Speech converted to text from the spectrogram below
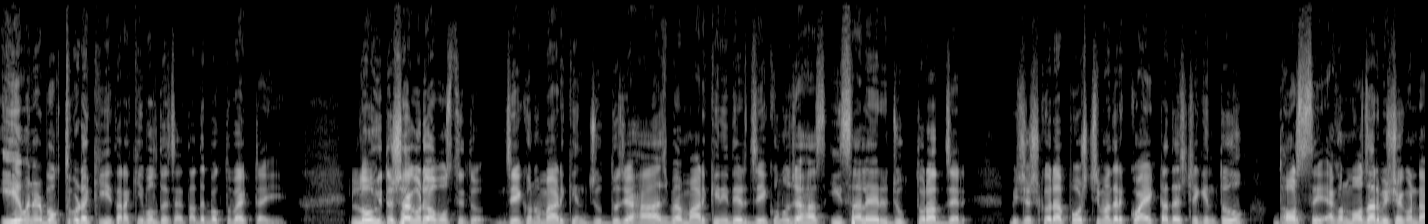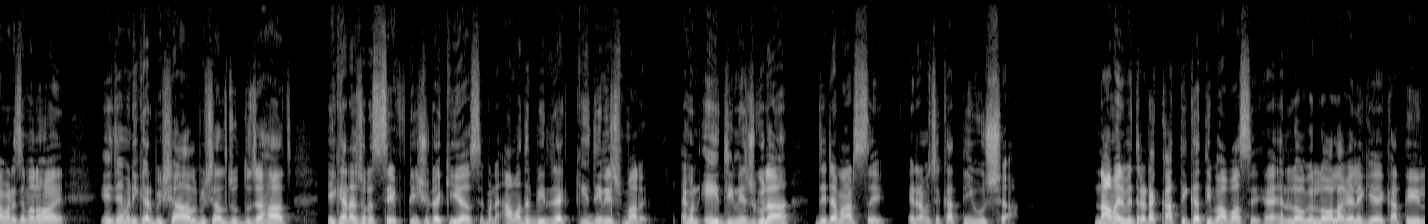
ইয়েমেনের বক্তব্যটা কি? তারা কি বলতে চায়? তাদের বক্তব্য একটাই। লোহিত সাগরে অবস্থিত যে কোনো মার্কিন যুদ্ধজাহাজ বা মার্কিনীদের যে কোনো জাহাজ ইসরায়েলের যুক্তরাজ্যের, বিশেষ করে পশ্চিমাদের কয়েকটা দেশটি কিন্তু ধরছে। এখন মজার বিষয় কোনটা? আমার কাছে মনে হয়, এই যে আমেরিকার বিশাল বিশাল যুদ্ধজাহাজ, এখানে আসলে সেফটি ইস্যুটা কী আছে? মানে আমাদের বীররা কী জিনিস মারে? এখন এই জিনিসগুলা যেটা মারছে এটা নাম হচ্ছে কাতিউষা নামের ভিতরে একটা কাতি কাতি ভাব আছে হ্যাঁ? লগে ল লাগাইলে কি কাতিল।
